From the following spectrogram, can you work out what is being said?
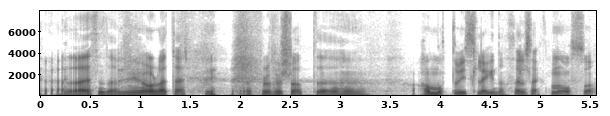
Ja, det, syns jeg er mye ålreit der. For det første at uh, han måtte vise legg, da, selvsagt. Men også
